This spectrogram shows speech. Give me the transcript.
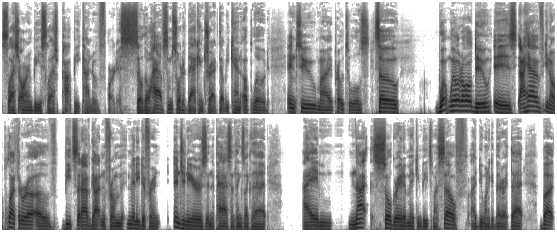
slash R and B slash poppy kind of artists. So they'll have some sort of backing track that we can upload into my Pro Tools. So what what I'll do is I have you know a plethora of beats that I've gotten from many different engineers in the past and things like that. I'm not so great at making beats myself. I do want to get better at that, but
